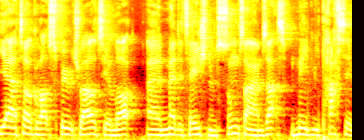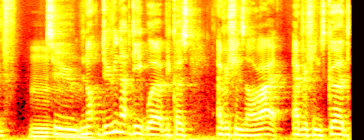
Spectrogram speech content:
yeah i talk about spirituality a lot and meditation and sometimes that's made me passive to not doing that deep work because everything's all right everything's good.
